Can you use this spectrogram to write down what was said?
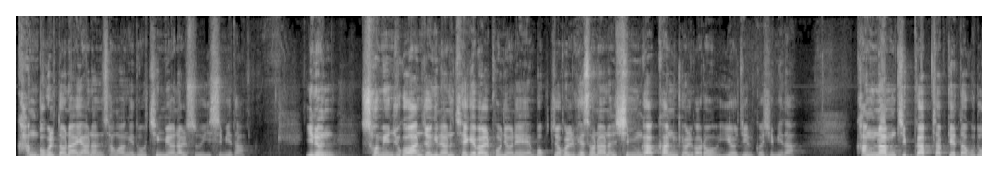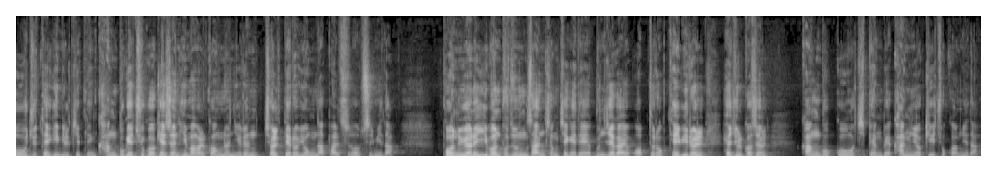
강북을 떠나야 하는 상황에도 직면할 수 있습니다. 이는 서민주거 안정이라는 재개발 본연의 목적을 훼손하는 심각한 결과로 이어질 것입니다. 강남 집값 잡겠다고 노후주택이 밀집된 강북의 주거 개선 희망을 꺾는 일은 절대로 용납할 수 없습니다. 본 의원은 이번 부동산 정책에 대해 문제가 없도록 대비를 해줄 것을 강북구 집행부에 강력히 촉구합니다.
